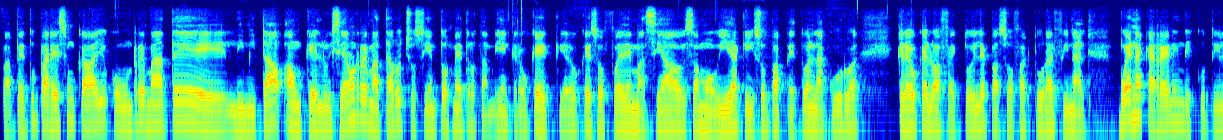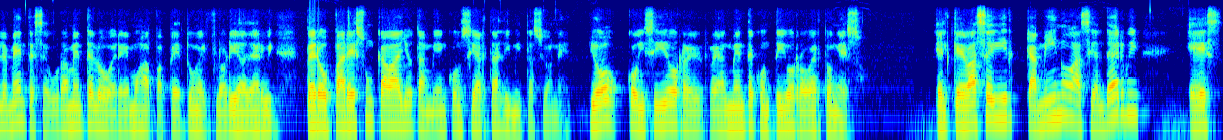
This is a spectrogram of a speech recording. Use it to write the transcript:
Papetu parece un caballo con un remate limitado, aunque lo hicieron rematar 800 metros también. Creo que, creo que eso fue demasiado, esa movida que hizo Papetu en la curva, creo que lo afectó y le pasó factura al final. Buena carrera indiscutiblemente, seguramente lo veremos a Papetu en el Florida Derby, pero parece un caballo también con ciertas limitaciones. Yo coincido realmente contigo, Roberto, en eso. El que va a seguir camino hacia el Derby es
